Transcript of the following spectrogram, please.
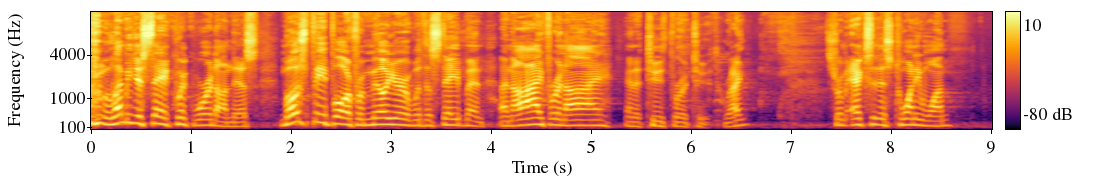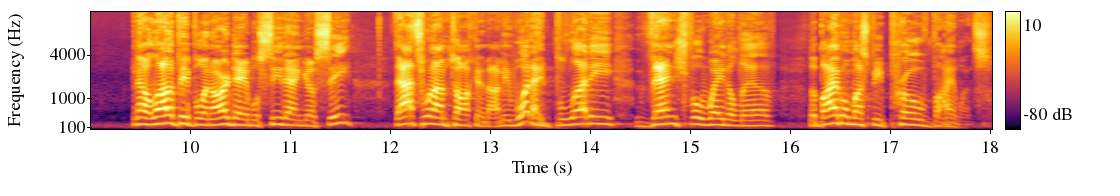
Let me just say a quick word on this. Most people are familiar with the statement, an eye for an eye and a tooth for a tooth, right? It's from Exodus 21. Now, a lot of people in our day will see that and go, see, that's what I'm talking about. I mean, what a bloody, vengeful way to live. The Bible must be pro violence.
